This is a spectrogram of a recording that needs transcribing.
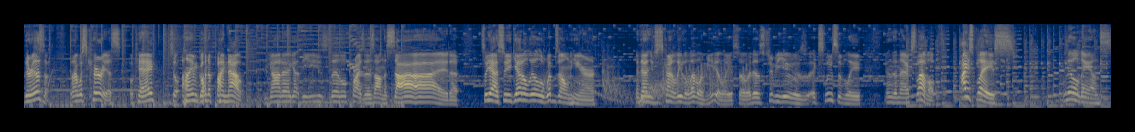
There isn't. But I was curious, okay? So I'm gonna find out. You gotta get these little prizes on the side. So yeah, so you get a little whip zone here. And then you just kind of leave the level immediately, so it is to be used exclusively in the next level. Ice Place! Lil Dance.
